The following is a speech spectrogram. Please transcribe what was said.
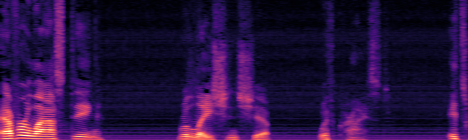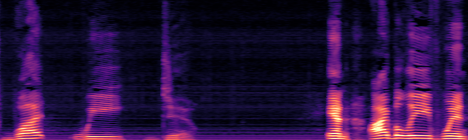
everlasting relationship with Christ. It's what we do. And I believe when,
